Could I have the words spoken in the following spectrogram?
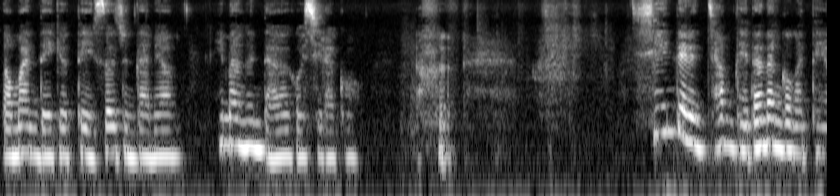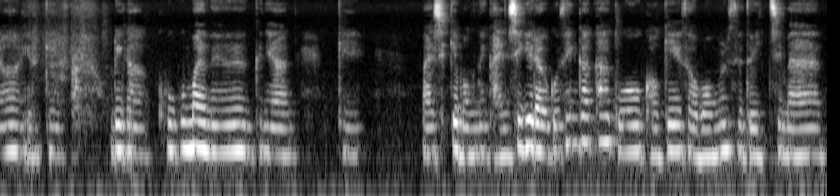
너만 내 곁에 있어준다면 희망은 나을 것이라고. 시인들은 참 대단한 것 같아요. 이렇게 우리가 고구마는 그냥 이렇게 맛있게 먹는 간식이라고 생각하고 거기에서 머물 수도 있지만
